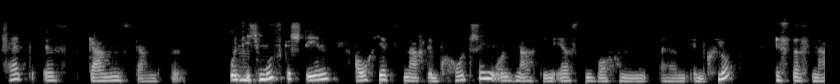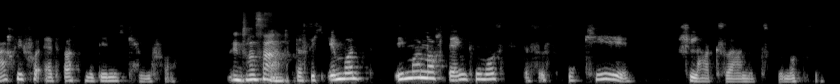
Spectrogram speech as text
Fett ist ganz, ganz böse. Und mhm. ich muss gestehen, auch jetzt nach dem Coaching und nach den ersten Wochen ähm, im Club, ist das nach wie vor etwas, mit dem ich kämpfe. Interessant. Dass ich immer, immer noch denken muss, das ist okay, Schlagsahne zu benutzen.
